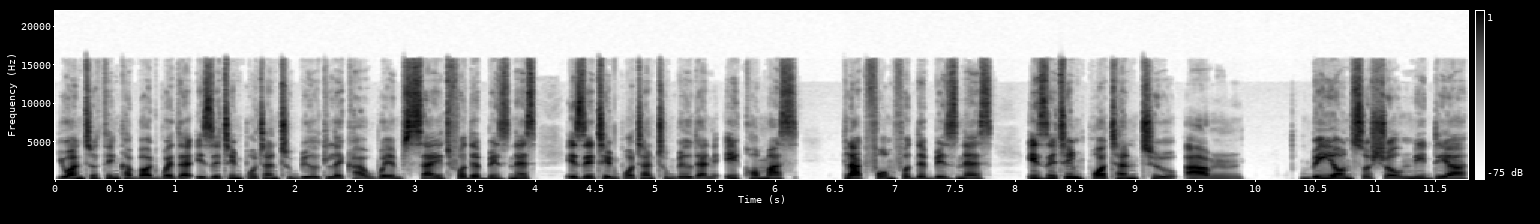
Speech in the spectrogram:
you want to think about whether is it important to build like a website for the business? Is it important to build an e-commerce platform for the business? Is it important to um, be on social media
